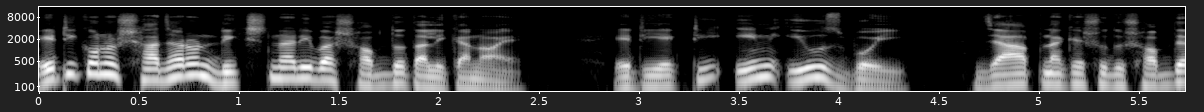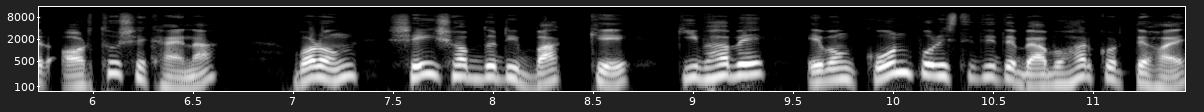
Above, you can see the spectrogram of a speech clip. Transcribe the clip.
এটি কোনো সাধারণ ডিকশনারি বা শব্দ তালিকা নয়। এটি একটি ইন ইউজ বই, যা আপনাকে শুধু শব্দের অর্থ শেখায় না, বরং সেই শব্দটি বাক্যে কীভাবে এবং কোন পরিস্থিতিতে ব্যবহার করতে হয়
